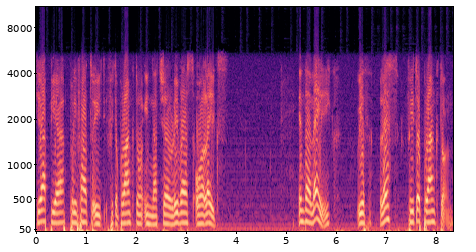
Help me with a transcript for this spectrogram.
tilapia prefer to eat phytoplankton in natural rivers or lakes. In the lake, with less phytoplankton,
